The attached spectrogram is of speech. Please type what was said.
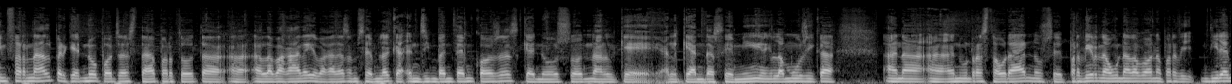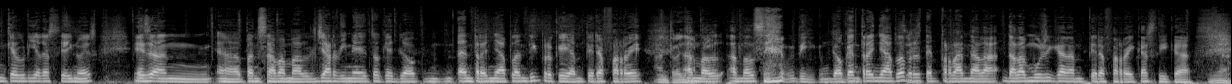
infernal perquè no pots estar per tot a, a, a la vegada i a vegades em sembla que ens inventem coses que no són el que, el que han de ser. A mi la música en, a, en un restaurant, no sé, per dir-ne una de bona, per dir, direm que hauria de ser i no és, és en, eh, pensava en el Jardineto, aquest lloc entranyable antic, però que hi ha en Pere Ferrer amb el, amb el seu, dic, un lloc entranyable, sí. però estem parlant de la, de la música d'en Pere Ferrer, que sí que, Ja.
